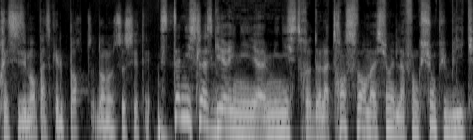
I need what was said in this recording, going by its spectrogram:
précisément parce qu'elle porte dans notre société. Stanislas Guérini, euh, ministre de la Transformation et de la Fonction publique.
